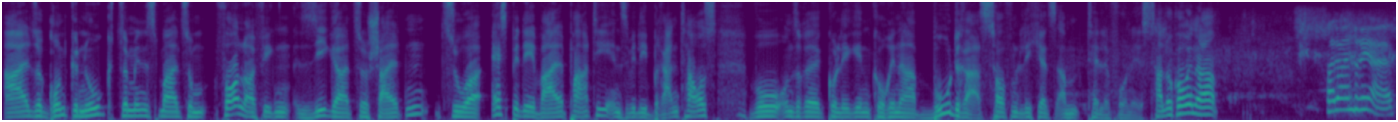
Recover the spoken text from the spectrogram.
also Grund genug, zumindest mal zum vorläufigen Sieger zu schalten, zur SPD-Wahlparty ins Willy Brandt-Haus, wo unsere Kollegin Corinna Budras hoffentlich jetzt am Telefon ist. Hallo Corinna. Hallo Andreas.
